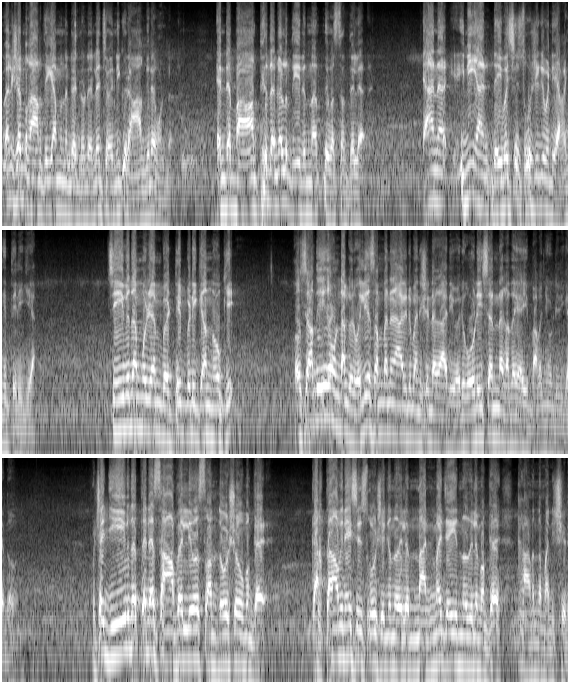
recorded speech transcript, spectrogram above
മനുഷ്യൻ പ്രാർത്ഥിക്കാൻ എന്നോട് എന്റെ എനിക്കൊരാഗ്രഹമുണ്ട് എന്റെ ബാധ്യതകൾ തീരുന്ന ദിവസത്തിൽ ഞാൻ ഇനി ഞാൻ ദൈവശുശ്രൂഷയ്ക്ക് വേണ്ടി ഇറങ്ങിത്തിരിക്കുക. ജീവിതം മുഴുവൻ വെട്ടിപ്പിടിക്കാൻ നോക്കി. കുറച്ചധികം ഉണ്ടാക്കും. വലിയ സമ്പന്നനായ ഒരു മനുഷ്യന്റെ കാര്യം ഒരു കോടീശ്വരന്റെ കഥയായി പറഞ്ഞുകൊണ്ടിരിക്കുന്നത്. പക്ഷെ ജീവിതത്തിന്റെ സാഫല്യവും സന്തോഷവും ഒക്കെ കർത്താവിനെ ശുശ്രൂഷിക്കുന്നതിലും നന്മ ചെയ്യുന്നതിലുമൊക്കെ കാണുന്ന മനുഷ്യർ.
